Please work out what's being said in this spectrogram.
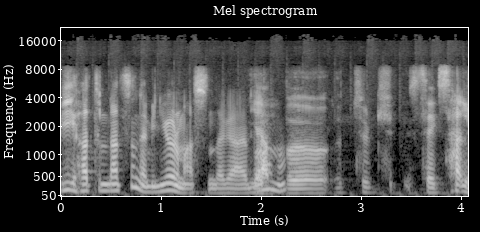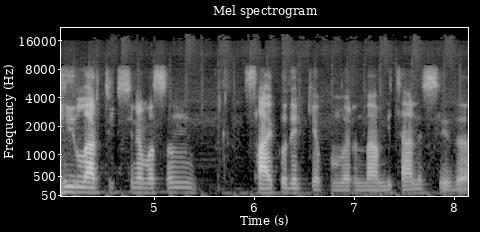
bir hatırlatsana biliyorum aslında galiba Ya ama. bu Türk 80'li yıllar Türk sinemasının psikodelik yapımlarından bir tanesiydi.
